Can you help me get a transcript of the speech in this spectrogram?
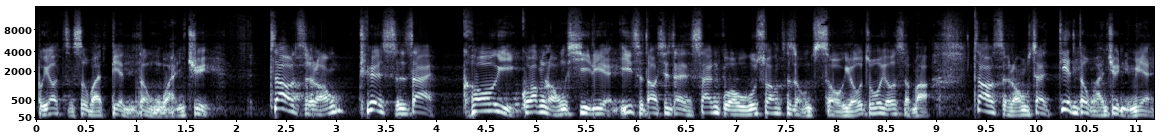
不要只是玩电动玩具。”赵子龙确实在《科以光荣》系列，一直到现在《三国无双》这种手游桌游什么，赵子龙在电动玩具里面，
